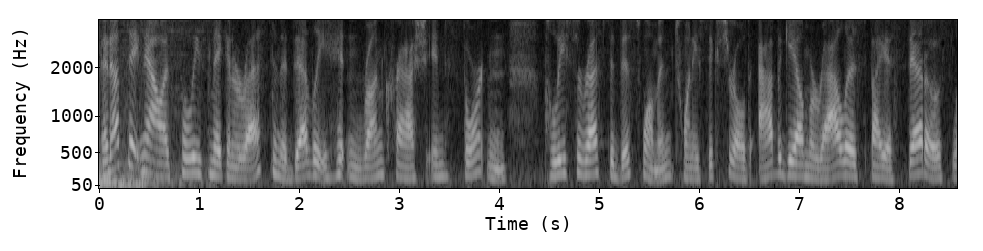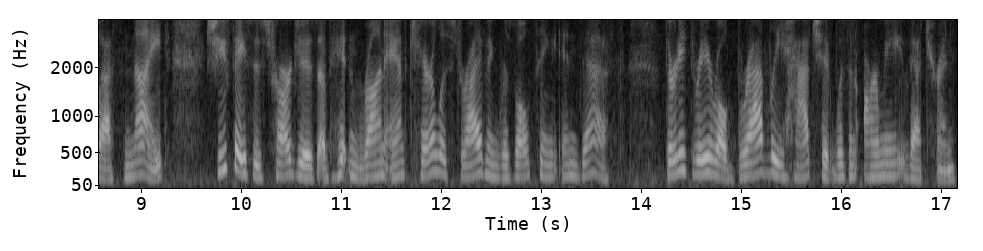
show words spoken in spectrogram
An update now as police make an arrest in a deadly hit and run crash in Thornton. Police arrested this woman, 26 year old Abigail Morales Ballesteros, last night. She faces charges of hit and run and careless driving, resulting in death. 33 year old Bradley Hatchett was an Army veteran.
